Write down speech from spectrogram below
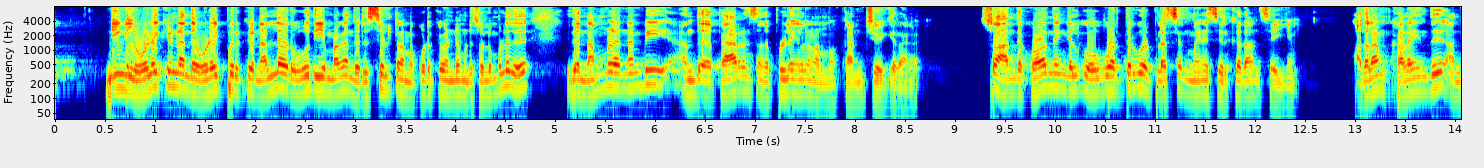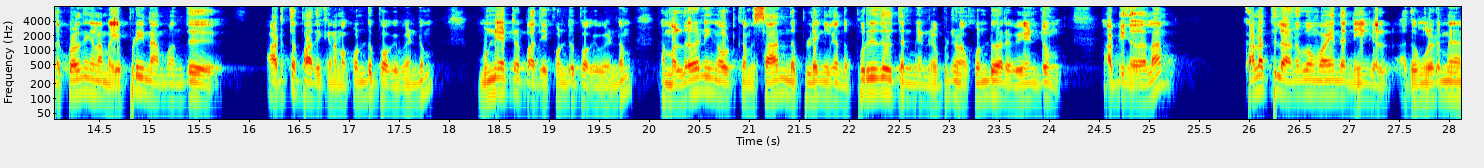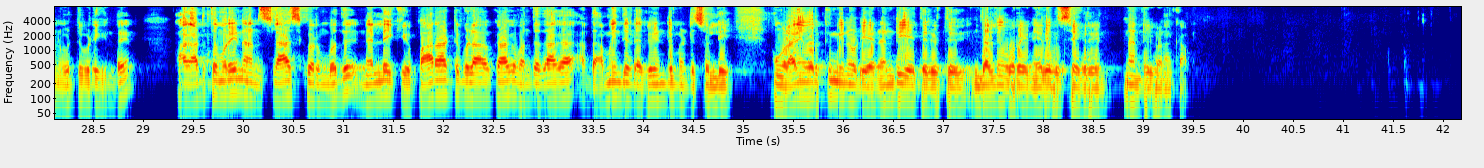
நீங்கள் உழைக்கின்ற அந்த உழைப்பிற்கு நல்ல ஒரு ஊதியமாக அந்த ரிசல்ட் நம்ம கொடுக்க வேண்டும் என்று சொல்லும் பொழுது இதை நம்மளை நம்பி அந்த பேரண்ட்ஸ் அந்த பிள்ளைங்களை நம்ம அனுப்பிச்சி வைக்கிறாங்க. ஸோ அந்த குழந்தைங்களுக்கு ஒவ்வொருத்தருக்கும் ஒரு ப்ளஸ் அண்ட் மைனஸ் இருக்க தான் செய்யும். அதெல்லாம் கலைந்து அந்த குழந்தைங்களை நம்ம எப்படி நாம் வந்து அடுத்த பாதைக்கு நம்ம கொண்டு போக வேண்டும் முன்னேற்ற பாதையை கொண்டு போக வேண்டும் நம்ம லேர்னிங் அவுட்கம் சார்ந்த பிள்ளைங்களுக்கு அந்த புரிதல் தன்மையை எப்படி நம்ம கொண்டு வர வேண்டும் அப்படிங்கிறதெல்லாம் களத்தில் அனுபவம் வாய்ந்த நீங்கள் அது உங்களிடமே நான் விட்டு விடுகின்றேன் அடுத்த முறை நான் ஸ்லாஸ்க்கு வரும்போது நெல்லைக்கு பாராட்டு விழாவுக்காக வந்ததாக அது அமைந்திட வேண்டும் என்று சொல்லி உங்கள் அனைவருக்கும் என்னுடைய நன்றியை தெரிவித்து இந்த உரை நிறைவு செய்கிறேன். நன்றி வணக்கம்.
